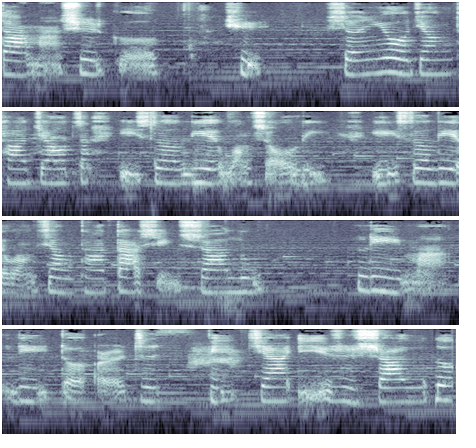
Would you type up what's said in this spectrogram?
大马士革去。神又将他交在以色列王手里，以色列王向他大行杀戮。利玛利的儿子比加一日杀了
